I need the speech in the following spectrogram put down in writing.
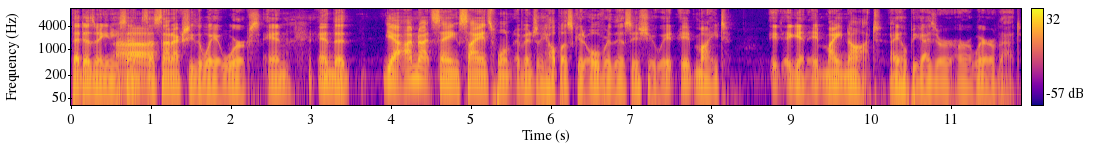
That doesn't make any sense. Ah. that's not actually the way it works. And and the yeah i'm not saying science won't eventually help us get over this issue. It it might. It again it might not. I hope you guys are, are aware of that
